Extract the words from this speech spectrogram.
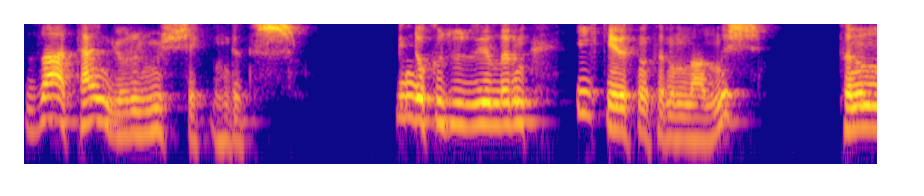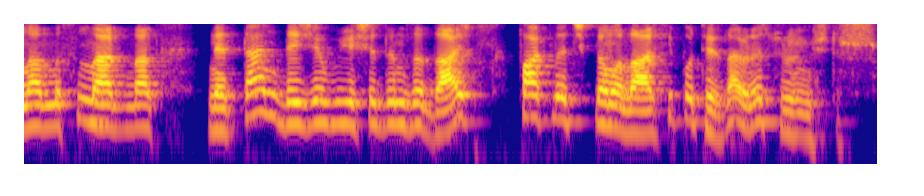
zaten görülmüş şeklindedir. 1900'lü yılların ilk yarısında tanımlanmış, tanımlanmasının ardından neden dejavu yaşadığımıza dair farklı açıklamalar, hipotezler öne sürülmüştür.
